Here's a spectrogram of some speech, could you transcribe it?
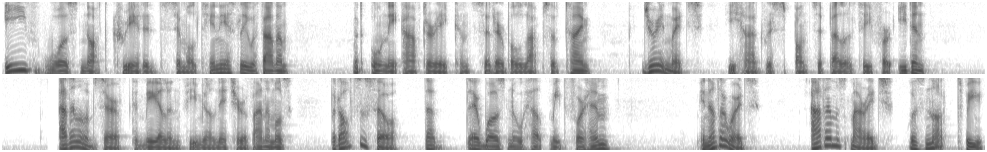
Eve was not created simultaneously with Adam, but only after a considerable lapse of time, during which he had responsibility for Eden. Adam observed the male and female nature of animals, but also saw that there was no helpmeet for him. In other words, Adam's marriage was not to be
